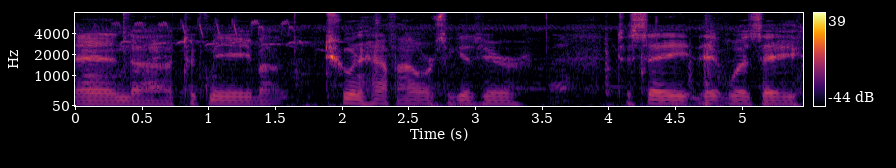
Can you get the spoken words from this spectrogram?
and uh, took me about two and a half hours to get here. To say it was a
